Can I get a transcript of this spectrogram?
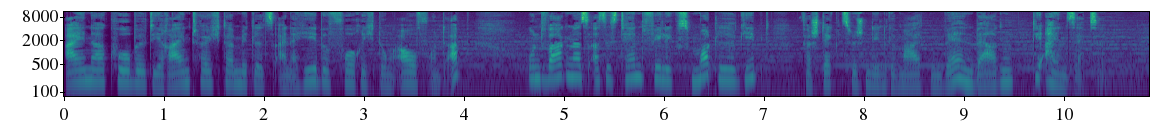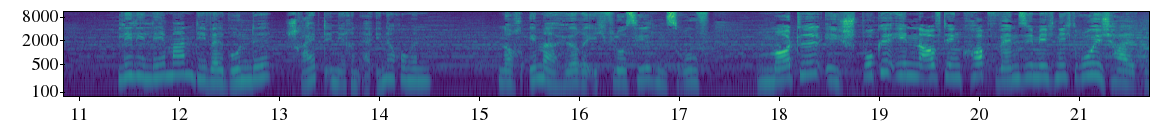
einer kurbelt die Rheintöchter mittels einer Hebevorrichtung auf und ab, und Wagners Assistent Felix Mottl gibt, versteckt zwischen den gemalten Wellenbergen, die Einsätze. Lili Lehmann, die Welgunde, schreibt in ihren Erinnerungen: Noch immer höre ich Floß Hildens Ruf: Mottl, ich spucke Ihnen auf den Kopf, wenn Sie mich nicht ruhig halten.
